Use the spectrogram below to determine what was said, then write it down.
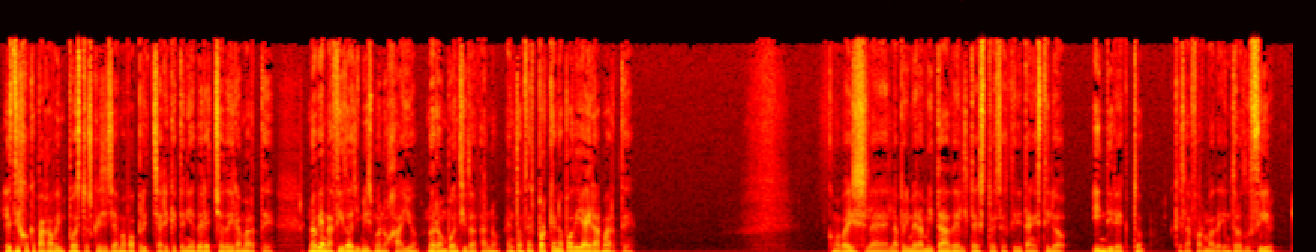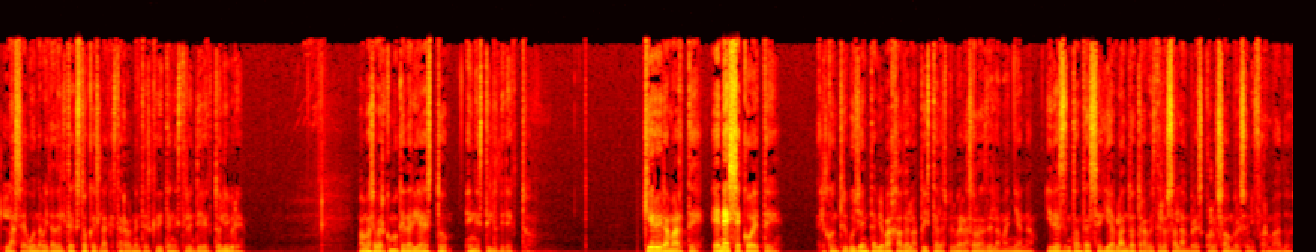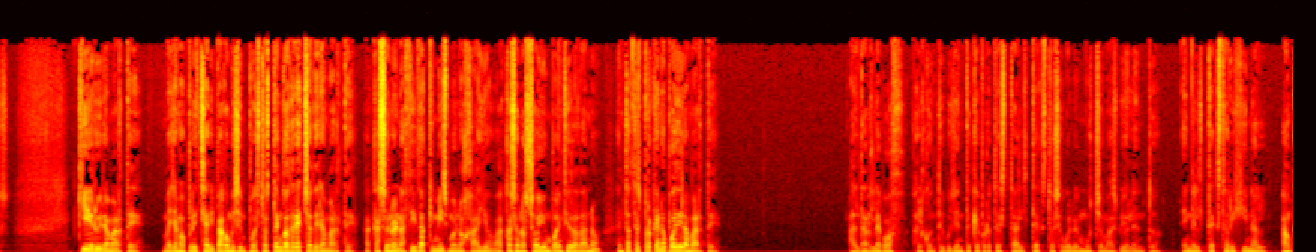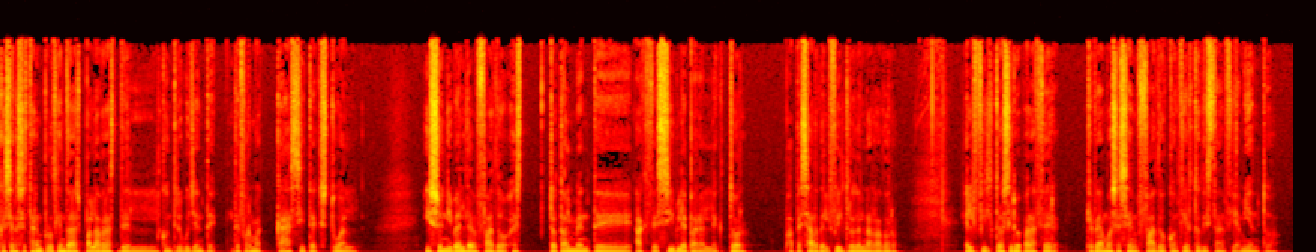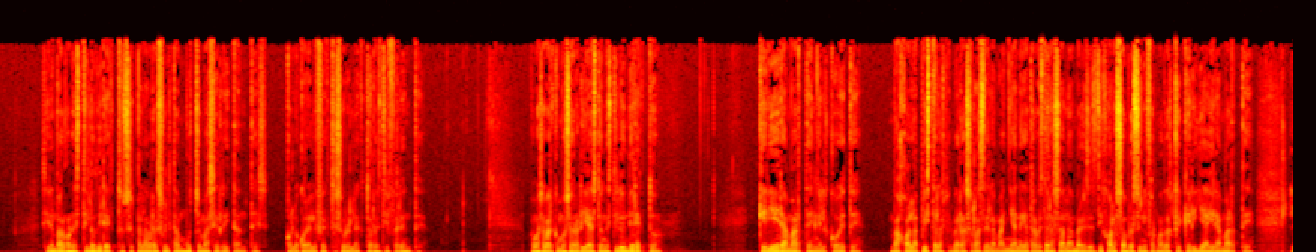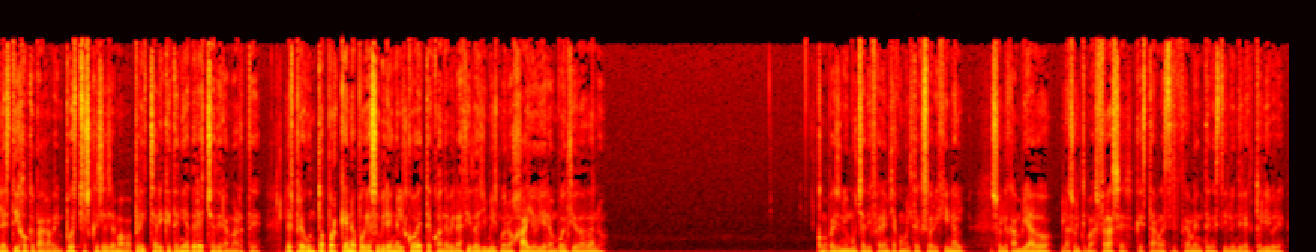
Les dijo que pagaba impuestos, que se llamaba Pritchard y que tenía derecho de ir a Marte. ¿No había nacido allí mismo en Ohio? ¿No era un buen ciudadano? Entonces, ¿por qué no podía ir a Marte? Como veis, la, primera mitad del texto está escrita en estilo indirecto, que es la forma de introducir la segunda mitad del texto, que es la que está realmente escrita en estilo indirecto libre. Vamos a ver cómo quedaría esto en estilo directo. Quiero ir a Marte, en ese cohete. El contribuyente había bajado a la pista a las primeras horas de la mañana y desde entonces seguía hablando a través de los alambres con los hombres uniformados. Quiero ir a Marte, me llamo Pritchard y pago mis impuestos. Tengo derecho de ir a Marte. ¿Acaso no he nacido aquí mismo en Ohio? ¿Acaso no soy un buen ciudadano? Entonces, ¿por qué no puedo ir a Marte? Al darle voz al contribuyente que protesta, el texto se vuelve mucho más violento. En el texto original, aunque se nos están reproduciendo las palabras del contribuyente de forma casi textual, y su nivel de enfado es totalmente accesible para el lector, a pesar del filtro del narrador, el filtro sirve para hacer que veamos ese enfado con cierto distanciamiento. Sin embargo, en estilo directo sus palabras resultan mucho más irritantes, con lo cual el efecto sobre el lector es diferente. Vamos a ver cómo sonaría esto en estilo indirecto. Quería ir a Marte en el cohete. Bajó a la pista a las primeras horas de la mañana y a través de los alambres les dijo a los hombres uniformados que quería ir a Marte. Les dijo que pagaba impuestos, que se llamaba Pritchard y que tenía derecho de ir a Marte. Les preguntó por qué no podía subir en el cohete cuando había nacido allí mismo en Ohio y era un buen ciudadano. Como veis no hay mucha diferencia con el texto original, solo he cambiado las últimas frases que estaban estrictamente en estilo indirecto libre.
